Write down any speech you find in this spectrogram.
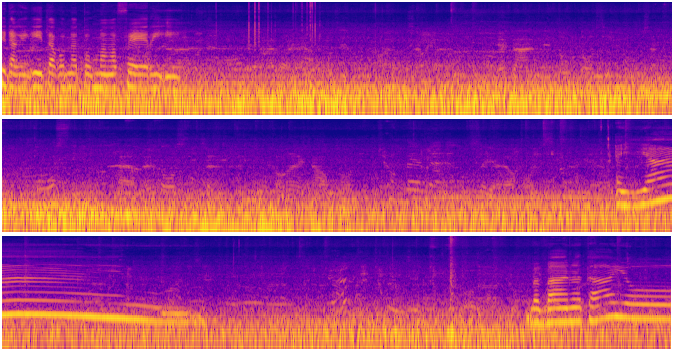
Kasi nakikita ko na tong mga ferry eh. Ayan. Baba na tayo.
